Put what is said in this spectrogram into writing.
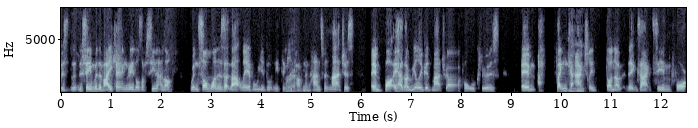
was the, the same with the Viking Raiders. I've seen it enough when someone is at that level, you don't need to keep Right. having enhancement matches. Um, but he had a really good match with Apollo Crews. Um, I think Mhm. it actually done the exact same for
